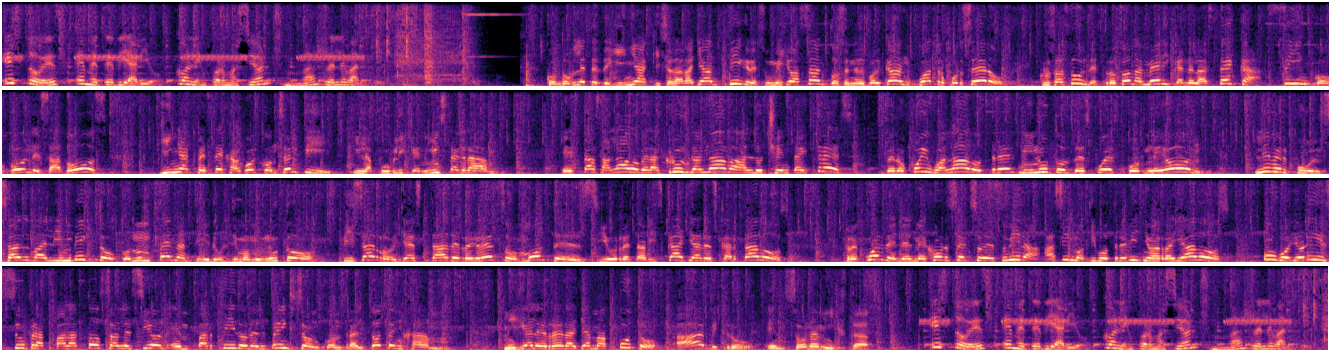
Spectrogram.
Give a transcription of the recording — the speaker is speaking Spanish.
Esto es MT Diario, con la información más relevante. Con dobletes de Guiñac y Celarayán, Tigres humilló a Santos en el Volcán 4 por 0. Cruz Azul destrozó a la América en el Azteca 5 goles a 2. Guiñac festeja gol con selfie y la publica en Instagram. Está salado, Veracruz ganaba al 83, pero fue igualado 3 minutos después por León. Liverpool salva el invicto con un penalti de último minuto. Pizarro ya está de regreso. Montes y Urreta Vizcaya descartados. Recuerden el mejor sexo de su vida. Así motivó Treviño a Rayados. Hugo Lloris sufre aparatosa lesión en partido del Brixton contra el Tottenham. Miguel Herrera llama puto a árbitro en zona mixta. Esto es MT Diario, con la información más relevante.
